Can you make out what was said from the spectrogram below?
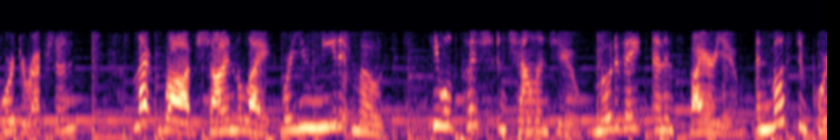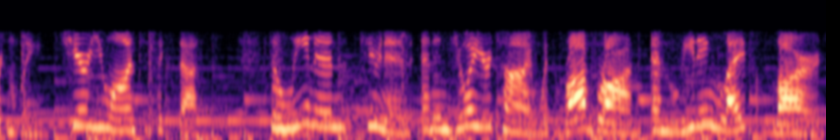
or direction? Let Rob shine the light where you need it most. He will push and challenge you, motivate and inspire you, and most importantly, cheer you on to success. So lean in, tune in, and enjoy your time with Rob Braun and Leading Life Large.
